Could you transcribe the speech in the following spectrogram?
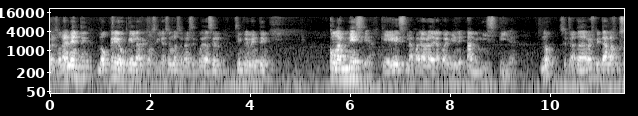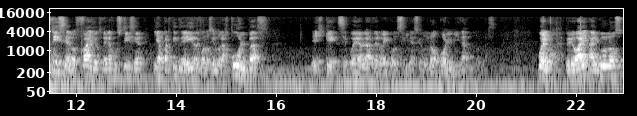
personalmente no creo que la reconciliación nacional se pueda hacer simplemente con amnesia, que es la palabra de la cual viene amnistía. No, se trata de respetar la justicia, los fallos de la justicia y a partir de ahí reconociendo las culpas es que se puede hablar de reconciliación, no olvidándolas. Bueno, pero hay algunos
